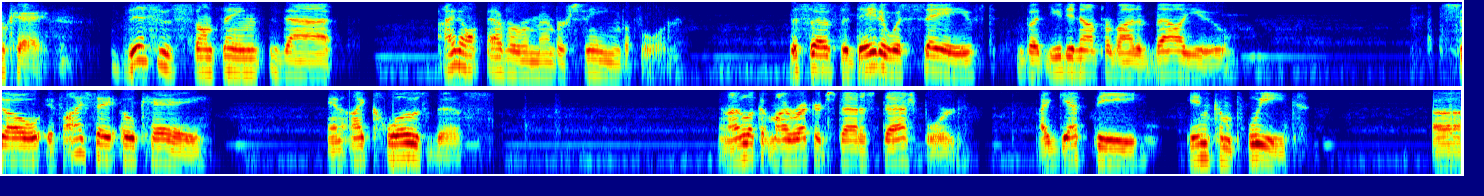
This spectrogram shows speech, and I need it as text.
Okay, this is something that I don't ever remember seeing before. This says the data was saved but you did not provide a value. So if I say OK and I close this and I look at my record status dashboard, I get the incomplete uh,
